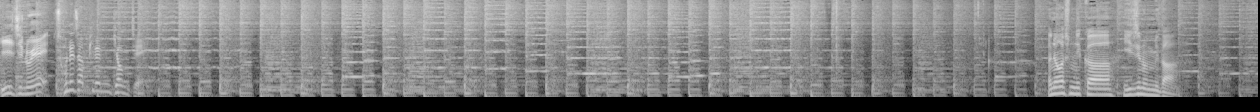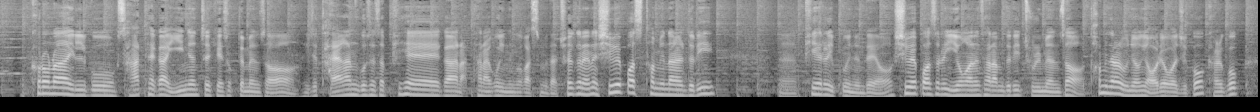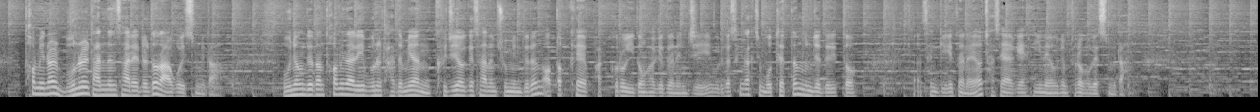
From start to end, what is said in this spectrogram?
이진우의 손에 잡히는 경제. 안녕하십니까 이진우입니다. 코로나19 사태가 2년째 계속되면서 이제 다양한 곳에서 피해가 나타나고 있는 것 같습니다. 최근에는 시외버스 터미널들이 피해를 입고 있는데요. 시외버스를 이용하는 사람들이 줄면서 터미널 운영이 어려워지고 결국 터미널 문을 닫는 사례들도 나오고 있습니다. 운영되던 터미널이 문을 닫으면 그 지역에 사는 주민들은 어떻게 밖으로 이동하게 되는지 우리가 생각지 못했던 문제들이 또 생기게 되네요. 자세하게 이 내용 좀 들어보겠습니다.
